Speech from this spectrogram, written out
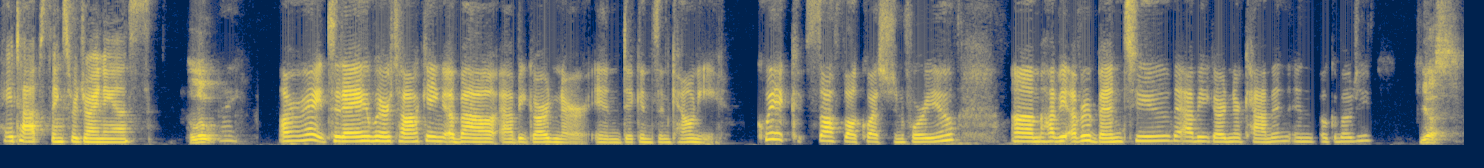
Hey, Tops, thanks for joining us. Hello. Hi. All right, today we're talking about Abbie Gardner in Dickinson County. Quick softball question for you. Um, have you ever been to the Abbie Gardner cabin in Okoboji? Yes.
